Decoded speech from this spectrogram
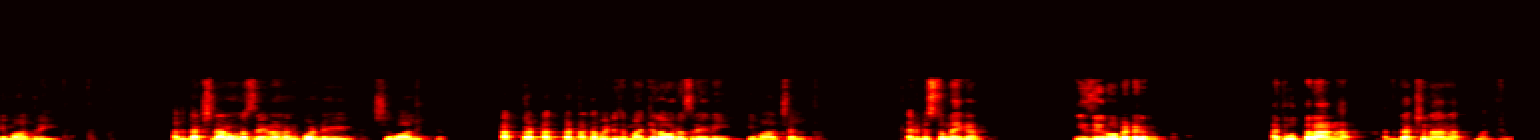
హిమాద్రి. అది దక్షిణాన ఉన్న శ్రేణి అని అనుకోండి శివాలిక్. టక్క టక్క టక్క పెట్టేసి మధ్యలో ఉన్న శ్రేణి హిమాచల్. కనిపిస్తున్నాయిగా? ఈజీగా నువ్వు పెట్టగలుగుతావు. అతి ఉత్తరాన అతి దక్షిణాన మధ్యలో.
